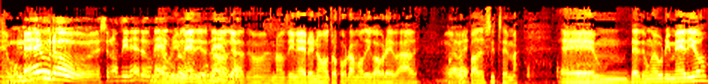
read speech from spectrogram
euro. Un euro, eso no es dinero, un, Un euro y medio, no, euro. ya, no, no es dinero y nosotros cobramos, digo, a breve, ¿sabes? Por A ver. culpa del sistema. Eh, desde un euro y medio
